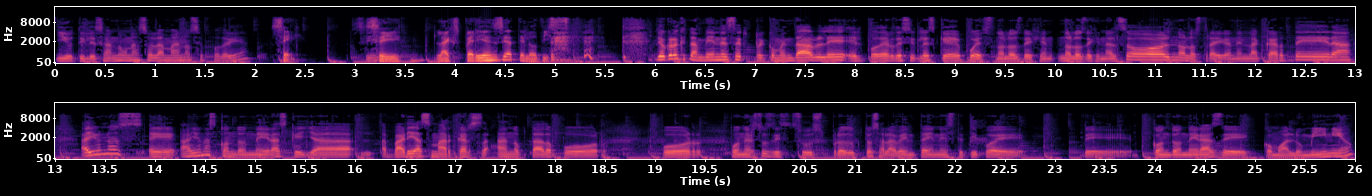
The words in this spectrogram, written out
¿Y utilizando una sola mano se podría? Sí. Sí, la experiencia te lo dice. Yo creo que también es recomendable el poder decirles que pues no los dejen, no los dejen al sol, no los traigan en la cartera. Hay unos, eh, hay unas condoneras que ya varias marcas han optado por, por poner sus, sus productos a la venta en este tipo de, de condoneras de como aluminio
